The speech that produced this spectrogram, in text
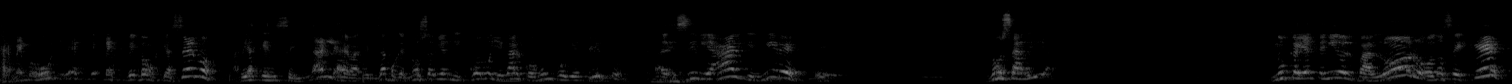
Armemos uno y vemos qué hacemos. Había que enseñarles a evangelizar porque no sabían ni cómo llegar con un polletito a decirle a alguien, mire, eh, no sabía. Nunca habían tenido el valor o no sé qué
